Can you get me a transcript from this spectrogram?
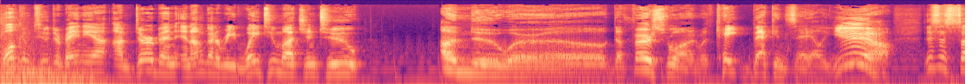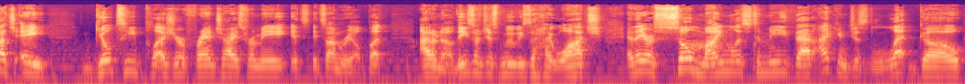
Welcome to Durbania. I'm Durbin, and I'm going to read way too much into Underworld, the first one with Kate Beckinsale. Yeah, this is such a guilty pleasure franchise for me. It's it's unreal, but I don't know. These are just movies that I watch, and they are so mindless to me that I can just let go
